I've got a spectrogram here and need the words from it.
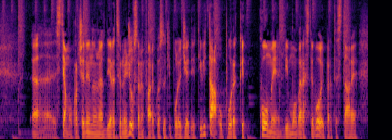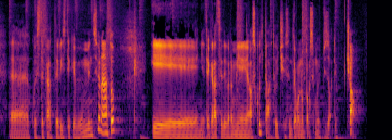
eh, stiamo procedendo nella direzione giusta nel fare questa tipologia di attività oppure che, come vi muovereste voi per testare eh, queste caratteristiche che vi ho menzionato. E niente, grazie di avermi ascoltato e ci sentiamo nel prossimo episodio. Ciao!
